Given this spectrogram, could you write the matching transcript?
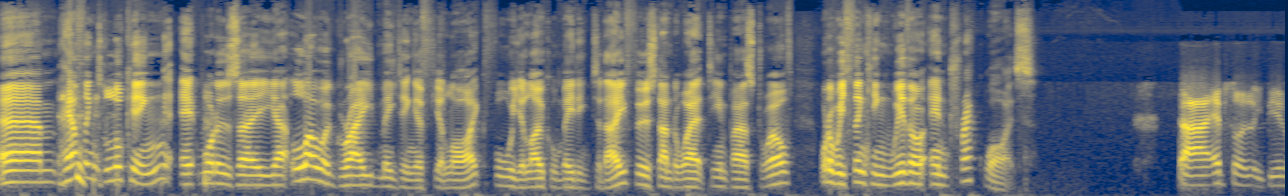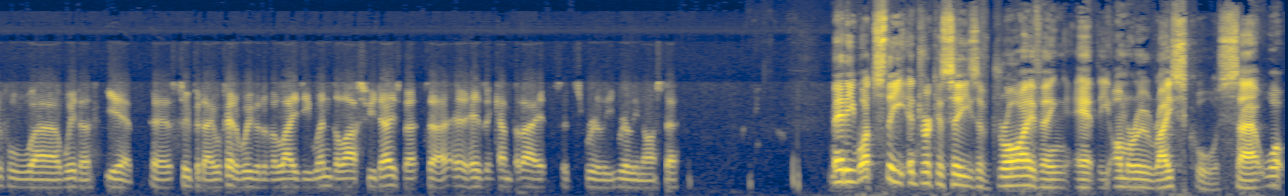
Um, how things looking at what is a uh, lower grade meeting, if you like, for your local meeting today? First underway at ten past twelve. What are we thinking, weather and track wise? Uh, absolutely beautiful uh, weather. Yeah, uh, super day. We've had a wee bit of a lazy wind the last few days, but uh, it hasn't come today. It's it's really really nice day. Matty, what's the intricacies of driving at the Oamaru racecourse? Uh, what,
